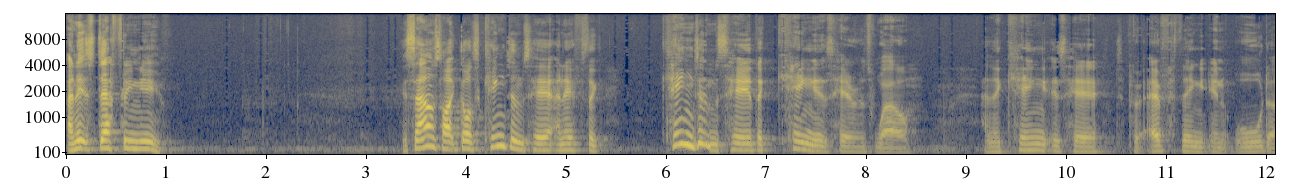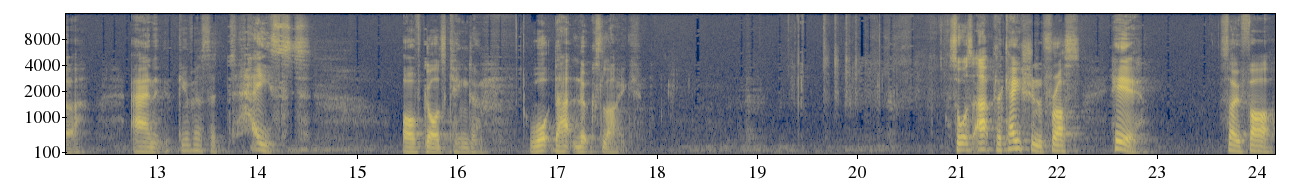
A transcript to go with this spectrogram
And it's definitely new. It sounds like God's kingdom's here, and if the kingdom's here, the king is here as well. And the king is here to put everything in order and give us a taste of God's kingdom, what that looks like. So, what's application for us here so far?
